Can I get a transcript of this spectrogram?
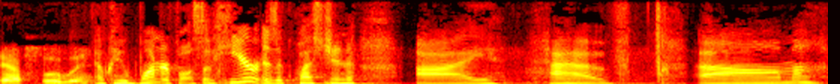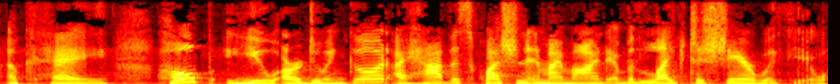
Absolutely. Okay, wonderful. So here is a question I have. Um, okay. Hope you are doing good. I have this question in my mind I would like to share with you.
